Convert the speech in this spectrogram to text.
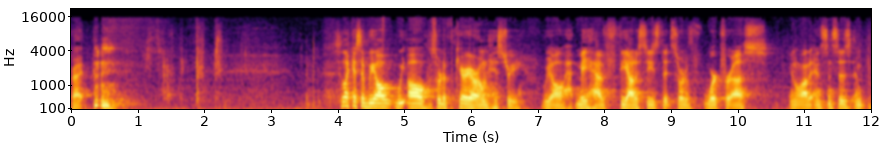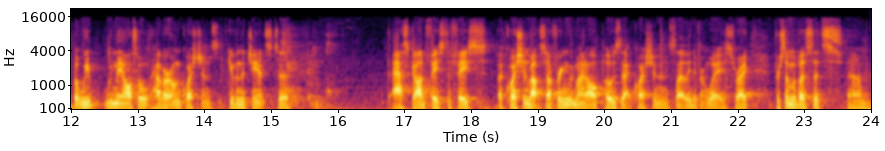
Right. so, like I said, we all, we all sort of carry our own history. We all may have theodicies that sort of work for us in a lot of instances, and, but we, we may also have our own questions. Given the chance to, to ask God face to face a question about suffering, we might all pose that question in slightly different ways, right? For some of us, it's, um,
